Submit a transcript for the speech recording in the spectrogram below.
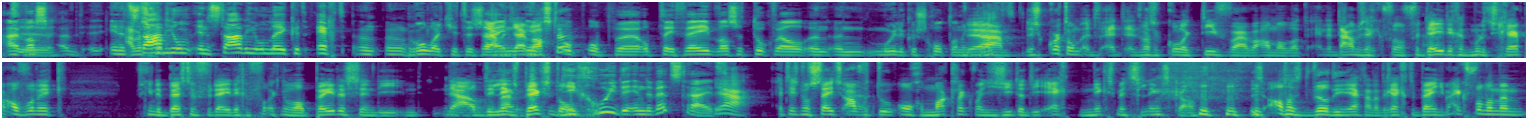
hij eh, was, eh, in, het stadion, in het stadion leek het echt een, een rolletje te zijn. jij was er. Op, op, eh, op tv was het toch wel een, een moeilijker schot dan ik Ja, dacht. dus kortom, het, het, het was een collectief waar we allemaal wat... En daarom zeg ik van verdedigend moet het scherper. Al vond ik Misschien de beste verdediger vond ik nog wel Pedersen, die nou, Nou, op die linksback stond. Die groeide in de wedstrijd. Ja, het is nog steeds af en toe ongemakkelijk, want je ziet dat hij echt niks met zijn links kan. dus alles wil hij echt naar het rechterbeentje. Maar ik vond hem hem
